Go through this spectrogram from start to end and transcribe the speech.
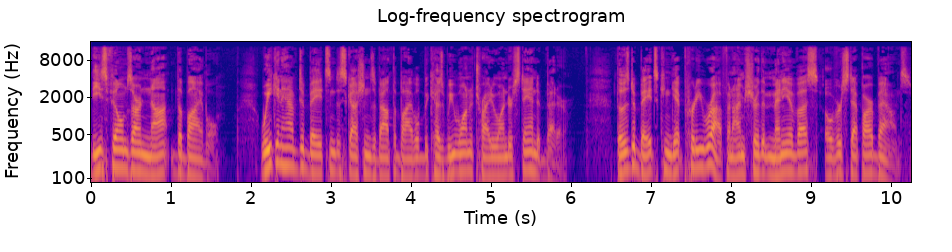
These films are not the Bible. We can have debates and discussions about the Bible because we want to try to understand it better those debates can get pretty rough, and I'm sure that many of us overstep our bounds.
